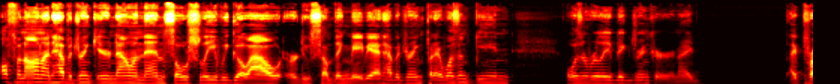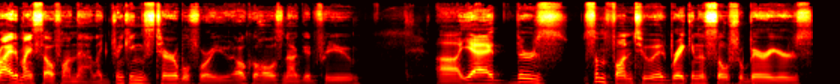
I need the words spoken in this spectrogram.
Off and on, I'd have a drink here now and then. Socially, we go out or do something, maybe I'd have a drink. But I wasn't being, I wasn't really a big drinker, and I, I prided myself on that. Like drinking's terrible for you. Alcohol is not good for you. Uh, yeah, there's some fun to it, breaking the social barriers.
